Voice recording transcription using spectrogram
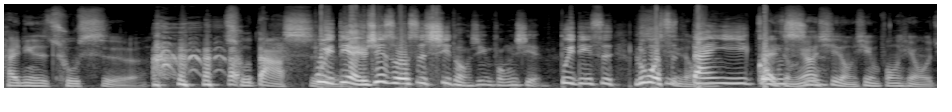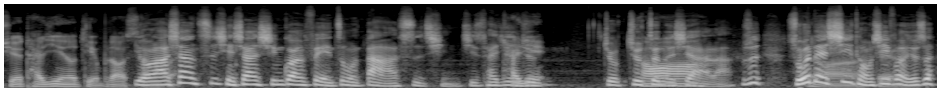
啊，它一定是出事了，出大事。不一定，有些时候是系统性风险，不一定是。如果是单一公司，怎么样系统性风险？我觉得台积电都跌不到。有啊，像之前像新冠肺炎这么大的事情，其实台积电。就就真的下来了，不是所谓的系统性风险，就是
